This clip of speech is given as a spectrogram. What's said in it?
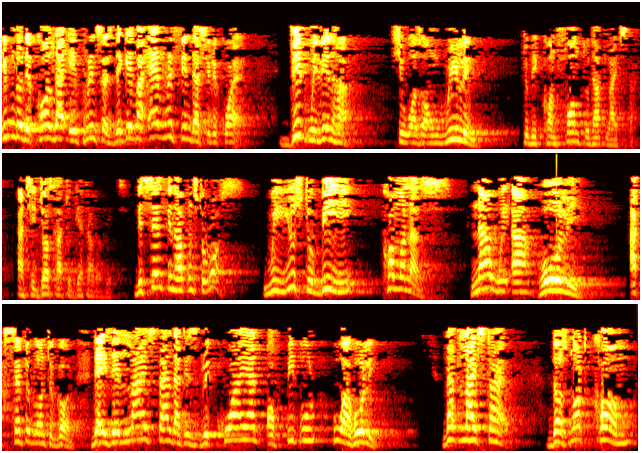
Even though they called her a princess, they gave her everything that she required. Deep within her, she was unwilling to be conformed to that lifestyle. And she just had to get out of it. The same thing happens to us. We used to be commoners. Now we are holy, acceptable unto God. There is a lifestyle that is required of people who are holy. That lifestyle does not come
